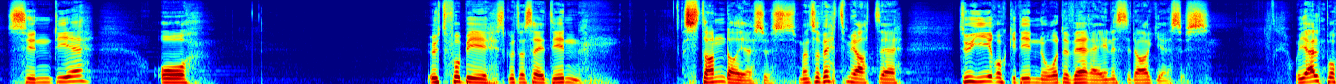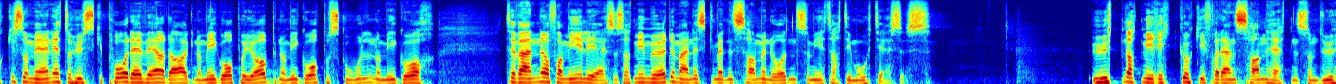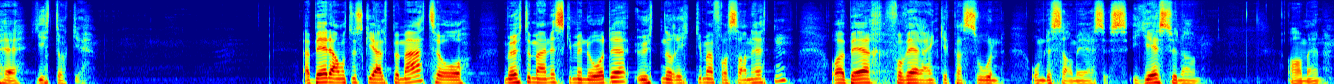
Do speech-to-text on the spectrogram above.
Syndige og ut forbi skulle jeg si, din standard, Jesus. Men så vet vi at eh, du gir oss din nåde hver eneste dag, Jesus. Og Hjelp oss som menighet å huske på det hver dag når vi går på jobb, når vi går på skolen, når vi går til venner og familie, Jesus, at vi møter mennesker med den samme nåden som vi har tatt imot Jesus. Uten at vi rikker oss fra den sannheten som du har gitt oss. Jeg ber deg om at du skal hjelpe meg til å møte mennesker med nåde uten å rikke meg fra sannheten. Og jeg ber for hver enkelt person om det samme, Jesus. I Jesu navn. Amen.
